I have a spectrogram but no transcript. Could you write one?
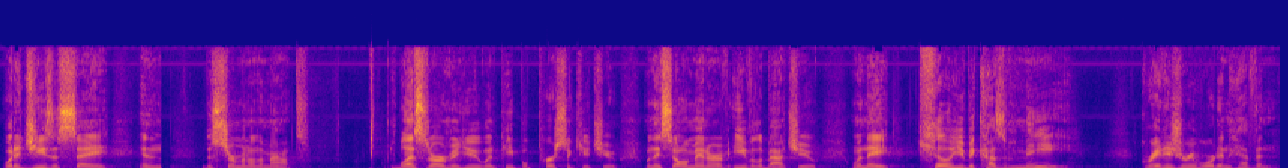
What did Jesus say in the Sermon on the Mount? Blessed are you when people persecute you, when they say all manner of evil about you, when they kill you because of me. Great is your reward in heaven.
